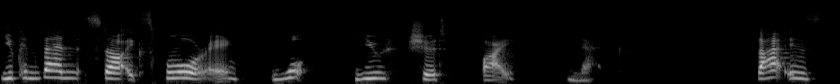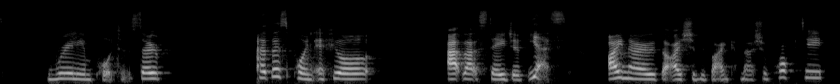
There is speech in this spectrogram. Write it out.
you can then start exploring what you should buy next that is really important. So at this point, if you're at that stage of, yes, I know that I should be buying commercial property,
